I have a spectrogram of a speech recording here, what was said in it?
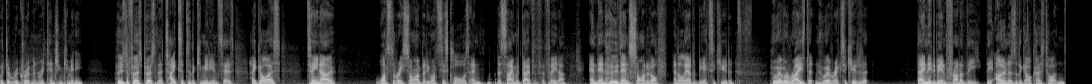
with the recruitment and retention committee? Who's the first person that takes it to the committee and says, "Hey guys, Tino, wants to re-sign, but he wants this clause, and the same with David Fifita. And then who then signed it off and allowed it to be executed? Whoever raised it and whoever executed it, they need to be in front of the the owners of the Gold Coast Titans,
